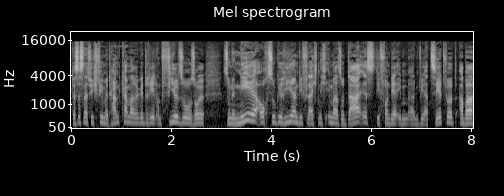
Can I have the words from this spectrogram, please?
Das ist natürlich viel mit Handkamera gedreht und viel so soll so eine Nähe auch suggerieren, die vielleicht nicht immer so da ist, die von der eben irgendwie erzählt wird. Aber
